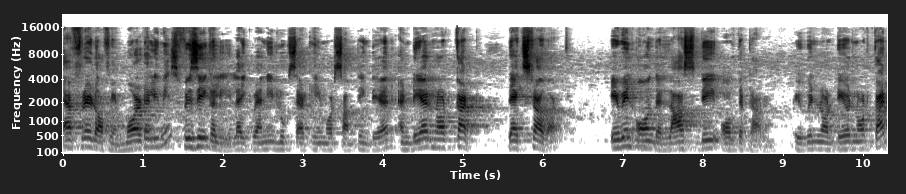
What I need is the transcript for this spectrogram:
afraid of him. Mortally means physically, like when he looks at him or something there, and dare not cut the extra work, even on the last day of the term. Even not dare not cut,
